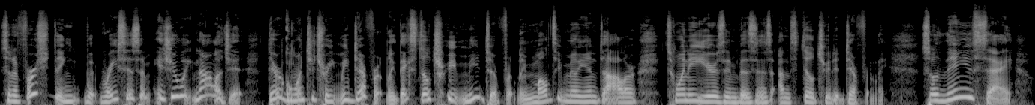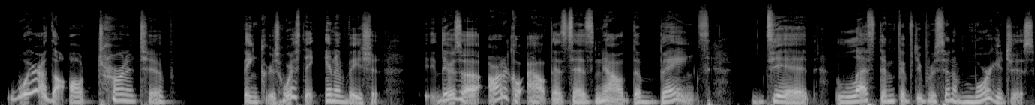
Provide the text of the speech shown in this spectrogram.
So the first thing with racism is you acknowledge it. They're going to treat me differently. They still treat me differently. Multi-million dollar, 20 years in business, I'm still treated differently. So then you say, where are the alternative thinkers? Where's the innovation? There's an article out that says now the banks did less than 50% of mortgages.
